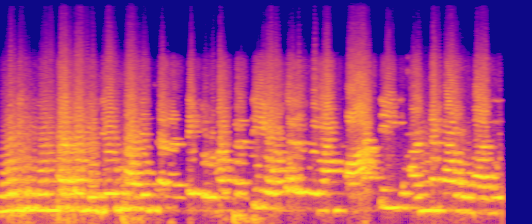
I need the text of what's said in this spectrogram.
నూటికి నూరు శాతం విజయం సాధించాలంటే ఇక్కడ ప్రతి ఒక్కరు కూడా పార్టీకి అండగా ఉండాలి.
